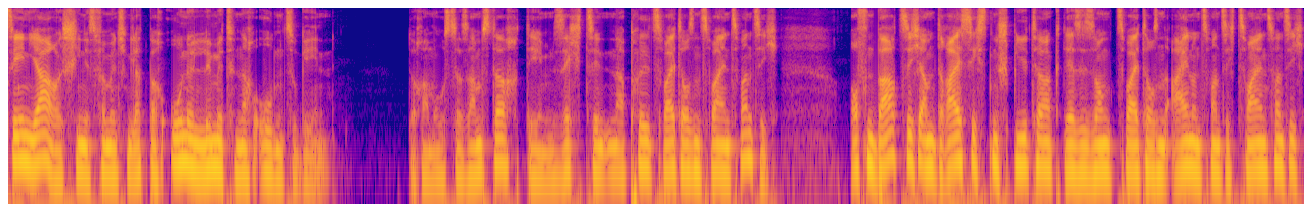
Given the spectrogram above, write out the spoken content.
Zehn Jahre schien es für Mönchengladbach ohne Limit nach oben zu gehen. Doch am Ostersamstag, dem 16. April 2022, offenbart sich am 30. Spieltag der Saison 2021-22,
